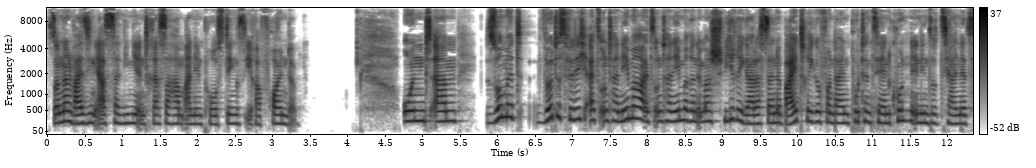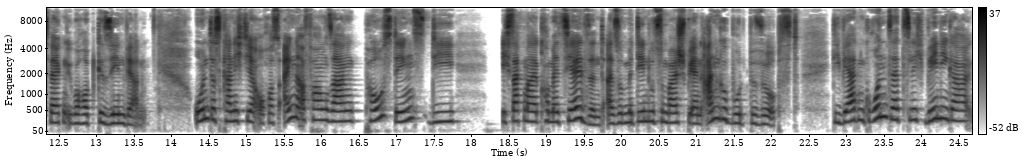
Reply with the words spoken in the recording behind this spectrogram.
sondern weil sie in erster Linie Interesse haben an den Postings ihrer Freunde. Und ähm, somit wird es für dich als Unternehmer, als Unternehmerin immer schwieriger, dass deine Beiträge von deinen potenziellen Kunden in den sozialen Netzwerken überhaupt gesehen werden. Und das kann ich dir auch aus eigener Erfahrung sagen, Postings, die, ich sag mal, kommerziell sind, also mit denen du zum Beispiel ein Angebot bewirbst, die werden grundsätzlich weniger,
